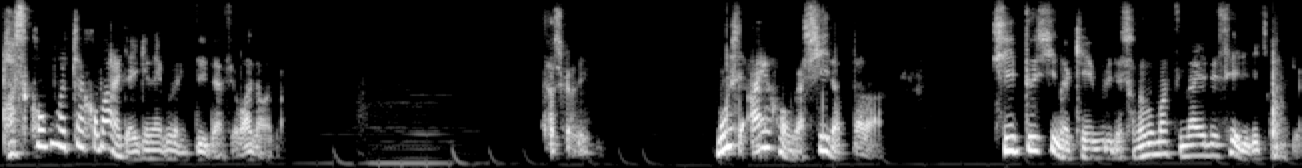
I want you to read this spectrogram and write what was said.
パソコン持ち運ばなきゃいけないことについたんですよ、わざわざ。確かに。もし iPhone が C だったら、C2C のケーブルでそのまま繋いで整理できたんですよ、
